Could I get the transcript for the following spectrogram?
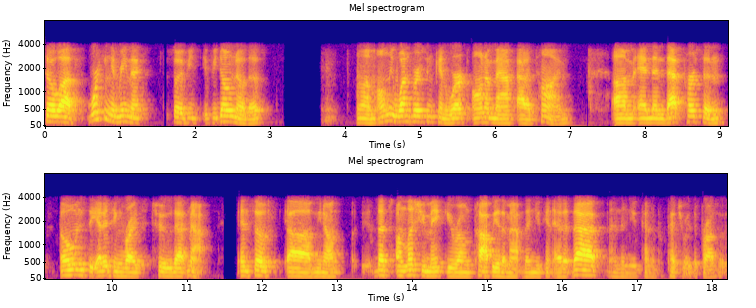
So uh, working in Remix, so if you, if you don't know this, um, only one person can work on a map at a time, um, and then that person owns the editing rights to that map. And so, um, you know, that's unless you make your own copy of the map, then you can edit that, and then you kind of perpetuate the process.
